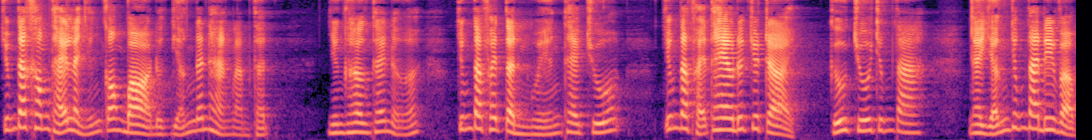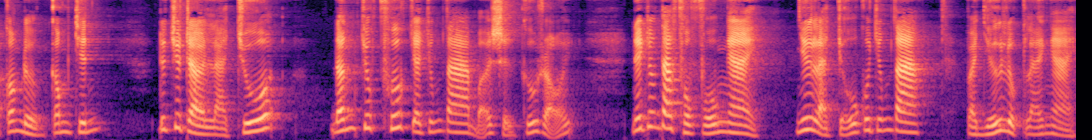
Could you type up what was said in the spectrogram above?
Chúng ta không thể là những con bò được dẫn đến hàng làm thịt. Nhưng hơn thế nữa, chúng ta phải tình nguyện theo Chúa. Chúng ta phải theo Đức Chúa Trời, cứu Chúa chúng ta. Ngài dẫn chúng ta đi vào con đường công chính. Đức Chúa Trời là Chúa, đấng chúc phước cho chúng ta bởi sự cứu rỗi. Nếu chúng ta phục vụ Ngài như là chủ của chúng ta và giữ luật lệ Ngài,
